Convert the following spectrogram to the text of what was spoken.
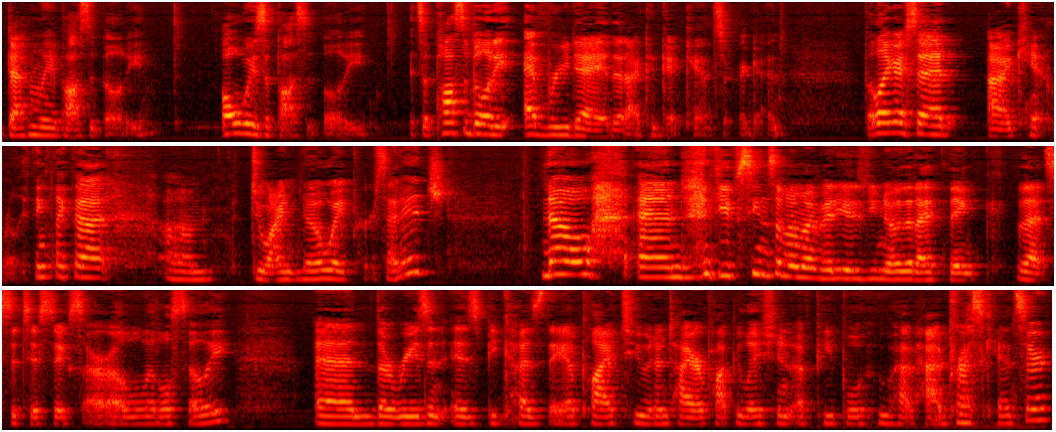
definitely a possibility. Always a possibility. It's a possibility every day that I could get cancer again. But like I said, I can't really think like that. Um, do I know a percentage? No, and if you've seen some of my videos, you know that I think that statistics are a little silly. And the reason is because they apply to an entire population of people who have had breast cancer,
